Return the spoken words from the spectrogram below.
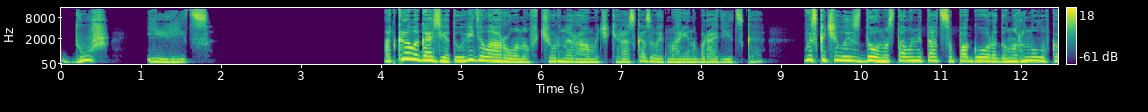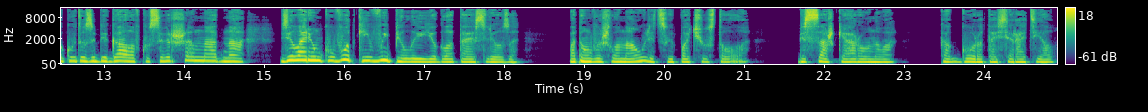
душ и лиц. Открыла газету, увидела Аронов в черной рамочке, рассказывает Марина Бородицкая. Выскочила из дома, стала метаться по городу, нырнула в какую-то забегаловку, совершенно одна — Взяла рюмку водки и выпила ее, глотая слезы. Потом вышла на улицу и почувствовала, без Сашки Аронова, как город осиротел.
